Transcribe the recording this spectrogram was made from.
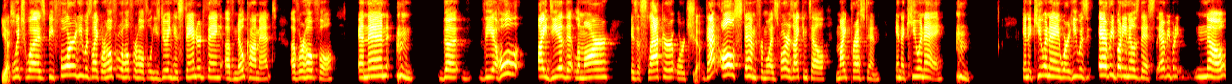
Yes. Which was before he was like, we're hopeful, we're hopeful, we're hopeful. He's doing his standard thing of no comment, of we're hopeful. And then the the whole idea that Lamar is a slacker or tr- yeah. that all stemmed from as far as I can tell, Mike Preston in a Q&A in a Q&A where he was everybody knows this. Everybody no.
